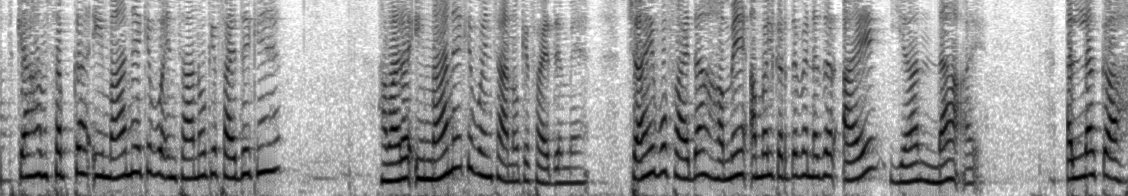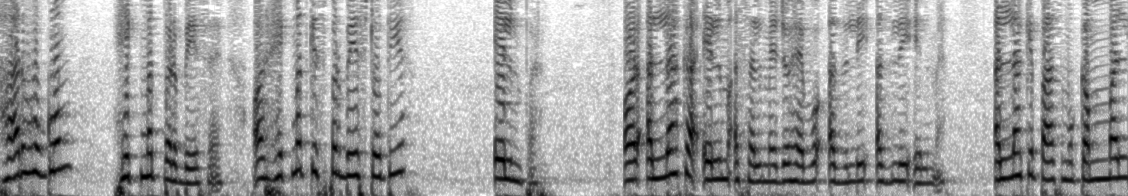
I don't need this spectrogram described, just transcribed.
क्या हम सबका ईमान है कि वो इंसानों के फ़ायदे के हैं? हमारा ईमान है कि वो इंसानों के फ़ायदे में है। चाहे वो फ़ायदा हमें अमल करते हुए नज़र आए या ना आए। अल्लाह का हर हुक्म हिकमत पर बेस है। और हिकमत किस पर बेस्ड होती है? इल्म पर। और अल्लाह का इल्म असल में जो है वो अजली अजली इल्म है। अल्लाह के पास मुकम्मल,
